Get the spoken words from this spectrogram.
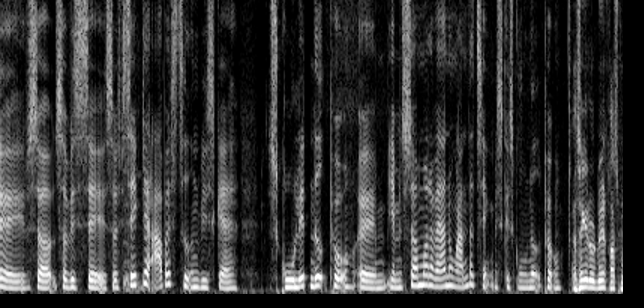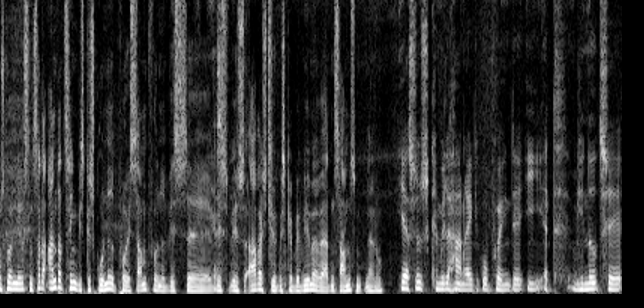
Øh, så, så, hvis, øh, så hvis ikke det er arbejdstiden, vi skal skrue lidt ned på, øh, jamen så må der være nogle andre ting, vi skal skrue ned på. Jeg tænker du det, Rasmus Lund Nielsen, så er der andre ting, vi skal skrue ned på i samfundet, hvis, øh, yes. hvis, hvis arbejdsstyrken skal blive ved med at være den samme, som den er nu? Jeg synes, Camilla har en rigtig god pointe i, at vi er nødt til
